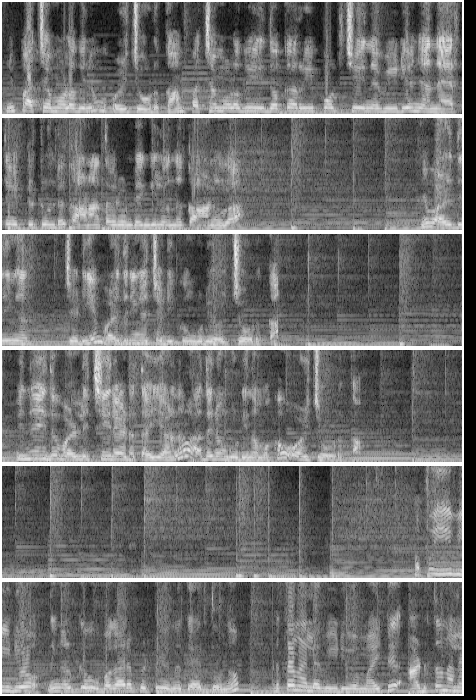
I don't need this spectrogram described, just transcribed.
ഇനി പച്ചമുളകിനും ഒഴിച്ചു കൊടുക്കാം. പച്ചമുളക് ഇതൊക്കെ റീപോർട്ട് ചെയ്യുന്ന വീഡിയോ ഞാൻ നേരത്തെ ഇട്ടിട്ടുണ്ട്. കാണാത്തവരുണ്ടെങ്കിൽ ഒന്ന് കാണുക. ഇനി വഴുതിനിങ്ങ ചെടിയും വഴുതിരിങ്ങ ചെടിക്കും കൂടി ഒഴിച്ചു കൊടുക്കാം. പിന്നെ ഇത് വള്ളിച്ചീരയുടെ തൈയാണ് അതിനും കൂടി നമുക്ക് ഒഴിച്ചു കൊടുക്കാം. അപ്പോൾ ഈ വീഡിയോ നിങ്ങൾക്ക് ഉപകാരപ്പെട്ടു എന്ന് കരുതുന്നു. അടുത്ത നല്ല വീഡിയോയുമായിട്ട് അടുത്ത നല്ല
